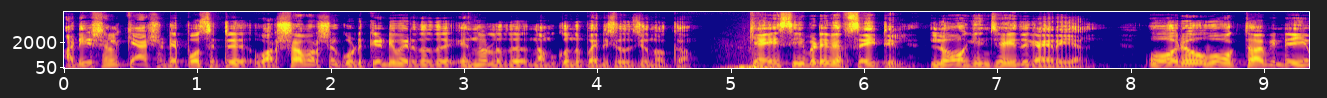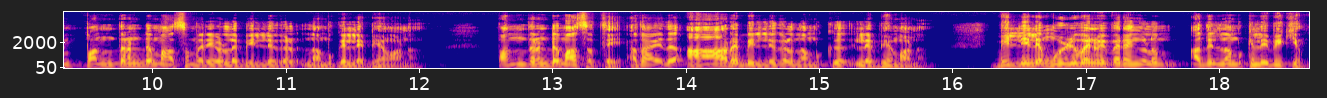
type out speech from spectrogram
അഡീഷണൽ ക്യാഷ് ഡെപ്പോസിറ്റ് വർഷാവർഷം കൊടുക്കേണ്ടി വരുന്നത് എന്നുള്ളത് നമുക്കൊന്ന് പരിശോധിച്ച് നോക്കാം. കെ എസ് ഇബിയുടെ വെബ്സൈറ്റിൽ ലോഗിൻ ചെയ്ത് കയറിയാൽ ഓരോ ഉപഭോക്താവിന്റെയും പന്ത്രണ്ട് മാസം വരെയുള്ള ബില്ലുകൾ നമുക്ക് ലഭ്യമാണ്. പന്ത്രണ്ട് മാസത്തെ അതായത് ആറ് ബില്ലുകൾ നമുക്ക് ലഭ്യമാണ്. ബില്ലിലെ മുഴുവൻ വിവരങ്ങളും അതിൽ നമുക്ക് ലഭിക്കും.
